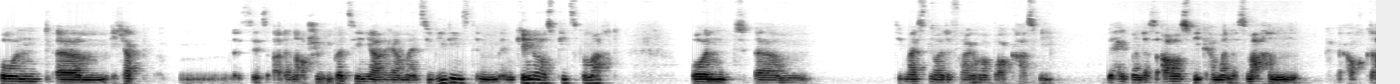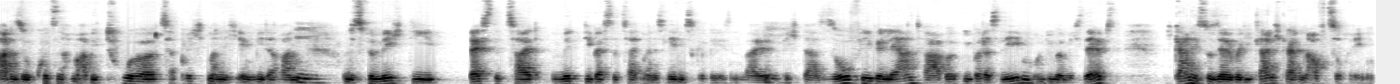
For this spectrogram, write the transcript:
Und ähm, ich habe, das ist jetzt dann auch schon über zehn Jahre her, meinen Zivildienst im, im Kinderhospiz gemacht. Und ähm, die meisten Leute fragen immer, boah, krass, wie, wie hält man das aus? Wie kann man das machen? Auch gerade so kurz nach dem Abitur zerbricht man nicht irgendwie daran. Mhm. Und das ist für mich die beste Zeit, mit die beste Zeit meines Lebens gewesen, weil Mhm. ich da so viel gelernt habe über das Leben und über mich selbst, mich gar nicht so sehr über die Kleinigkeiten aufzuregen.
